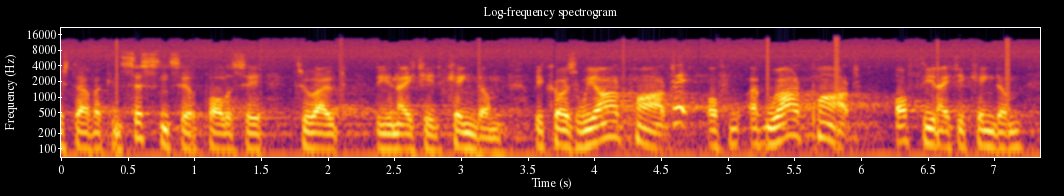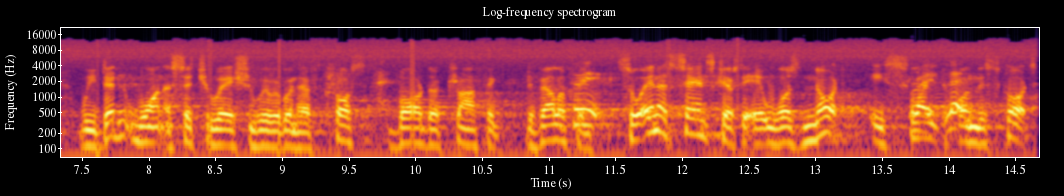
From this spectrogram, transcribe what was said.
was to have a consistency of policy throughout the United Kingdom, because we are part of uh, we are part of the United Kingdom. We didn't want a situation where we were going to have cross-border traffic developing. So- So in a sense, Kirsty, it was not a slight Right, on the Scots.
